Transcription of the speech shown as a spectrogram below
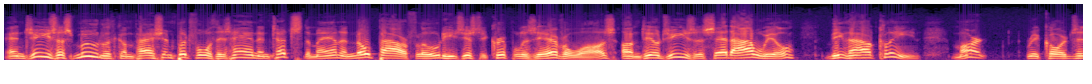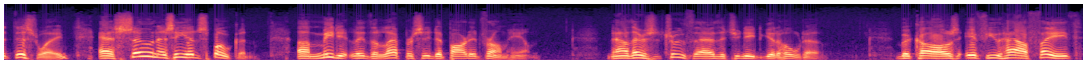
And Jesus, moved with compassion, put forth his hand and touched the man, and no power flowed. He's just as crippled as he ever was, until Jesus said, I will, be thou clean. Mark records it this way As soon as he had spoken, immediately the leprosy departed from him. Now, there's a truth there that you need to get a hold of. Because if you have faith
